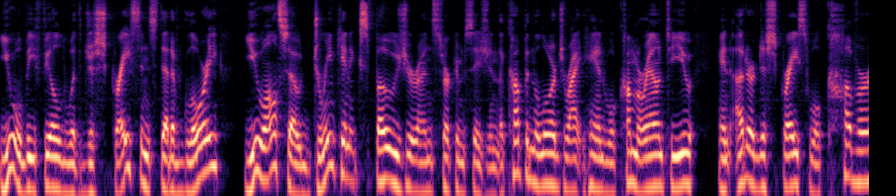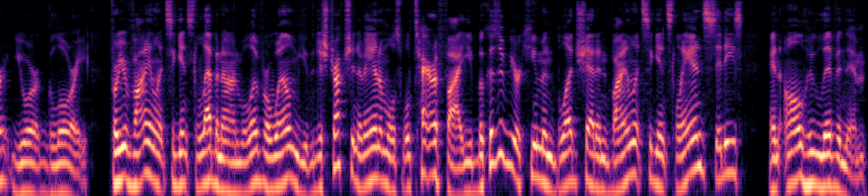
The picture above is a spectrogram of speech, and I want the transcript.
You will be filled with disgrace instead of glory. You also drink and expose your uncircumcision. The cup in the Lord's right hand will come around to you, and utter disgrace will cover your glory. For your violence against Lebanon will overwhelm you. The destruction of animals will terrify you because of your human bloodshed and violence against lands, cities, and all who live in them.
